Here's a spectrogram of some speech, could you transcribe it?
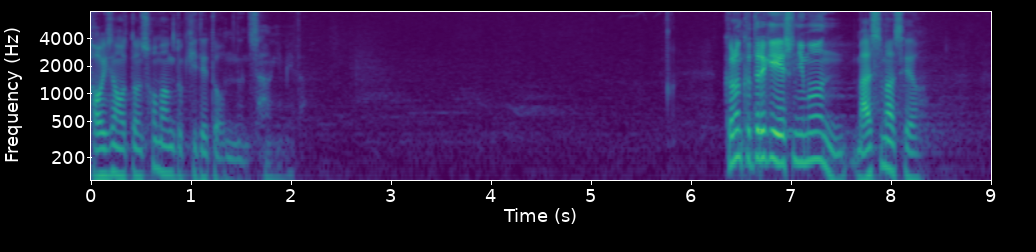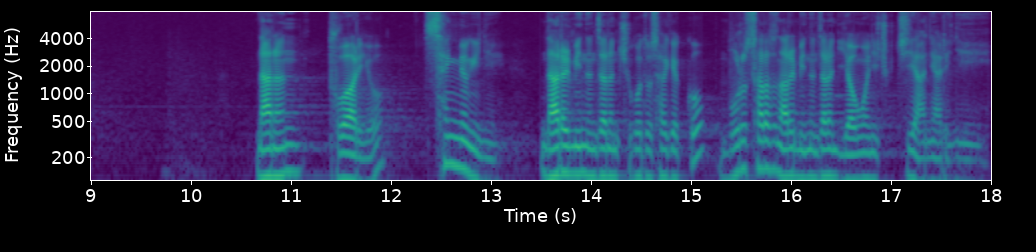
더 이상 어떤 소망도 기대도 없는 상황입니다. 그런 그들에게 예수님은 말씀하세요. 나는 부활이요 생명이니 나를 믿는 자는 죽어도 살겠고 무릇 살아서 나를 믿는 자는 영원히 죽지 아니하리니.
